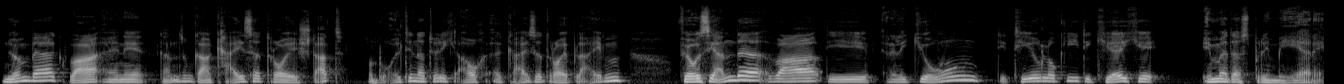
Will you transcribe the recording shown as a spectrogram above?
Nürnberg war eine ganz und gar kaisertreue Stadt und wollte natürlich auch äh, kaisertreu bleiben. Für Osiander war die Religion, die Theologie, die Kirche immer das Primäre.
